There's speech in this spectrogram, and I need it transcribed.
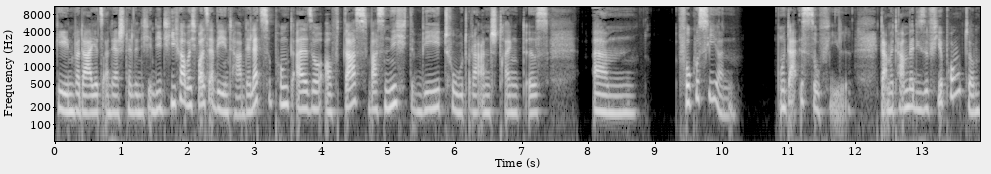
gehen wir da jetzt an der Stelle nicht in die Tiefe, aber ich wollte es erwähnt haben. Der letzte Punkt also auf das, was nicht weh tut oder anstrengend ist, ähm, fokussieren. Und da ist so viel. Damit haben wir diese vier Punkte.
